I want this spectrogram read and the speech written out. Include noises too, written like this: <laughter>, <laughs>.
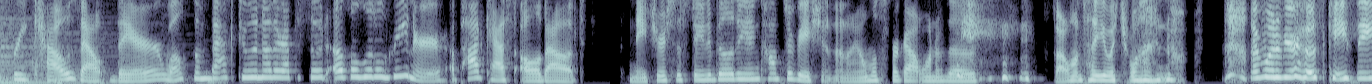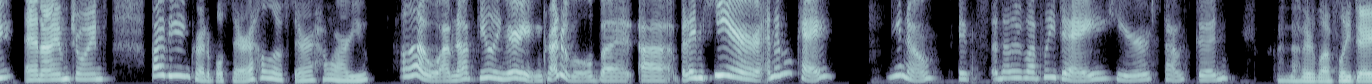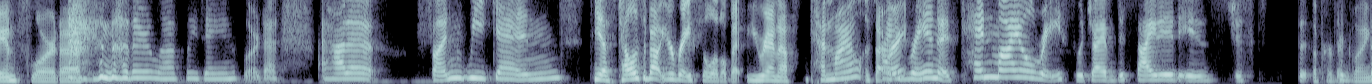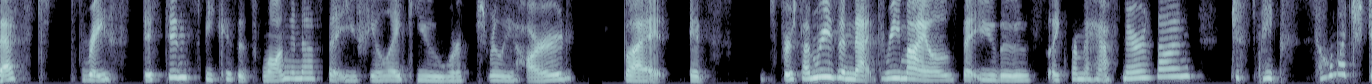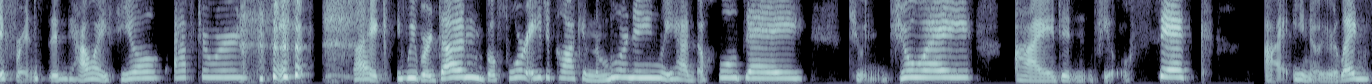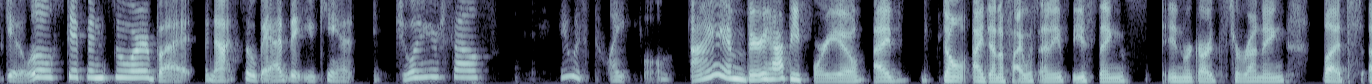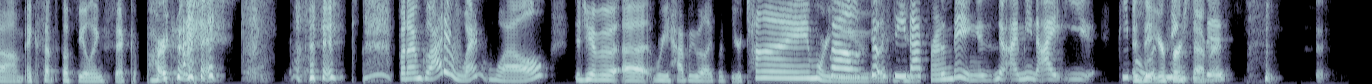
Well, hello, all you carefree cows out there. Welcome back to another episode of A Little Greener, a podcast all about nature, sustainability, and conservation. And I almost forgot one of those, <laughs> but I won't tell you which one. <laughs> I'm one of your hosts, Casey, and I am joined by the incredible Sara. Hello, Sara. How are you? Hello. I'm not feeling very incredible, but uh, but I'm here and I'm okay. You know, it's another lovely day here, so that was good. Another lovely day in Florida. <laughs> another lovely day in Florida. I had a fun weekend. Yes, tell us about your race a little bit. You ran a 10 mile, is that I right? I ran a 10 mile race, which I've decided is just the, The perfect length. best race distance because it's long enough that you feel like you worked really hard, but it's for some reason that three miles that you lose like from a half marathon just makes so much difference in how I feel afterwards. <laughs> like we were done before eight o'clock in the morning. We had the whole day to enjoy. I didn't feel sick. I, you know, your legs get a little stiff and sore, but not so bad that you can't enjoy yourself. It was delightful. I am very happy for you. I don't identify with any of these things in regards to running, but um, except the feeling sick <laughs> part of it. but, but I'm glad it went well. Did you have a? Uh, were you happy with like with your time? Were well, you? so, see, that's the thing is no, I mean, I you people Is it your first ever? this. <laughs>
